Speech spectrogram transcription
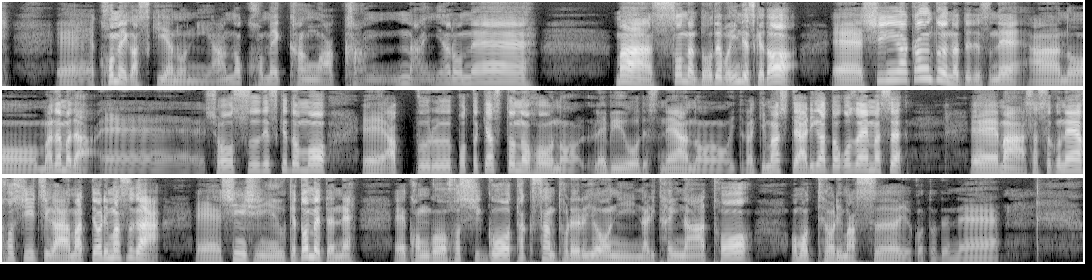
えー、米が好きやのに、あの米感はあかんなんやろね。まあ、そんなんどうでもいいんですけど、えー、新アカウントになってですね、あのー、まだまだ、えー、少数ですけども、えー、Apple Podcast の方のレビューをですね、あのー、いただきましてありがとうございます。えー、まあ、早速ね、星1が余っておりますが、えー、真摯に受け止めてね、えー、今後星5をたくさん取れるようになりたいなと思っております。いうことでね。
